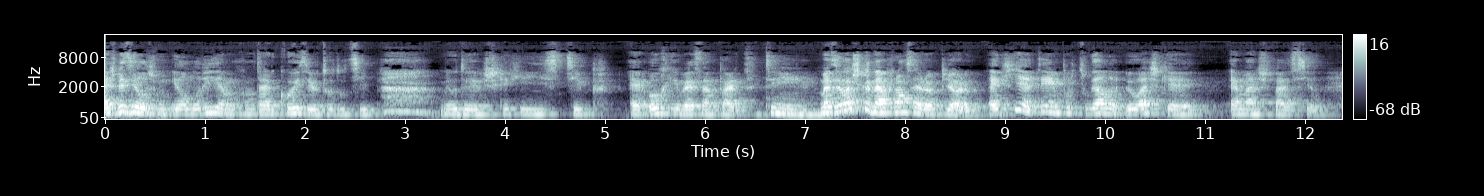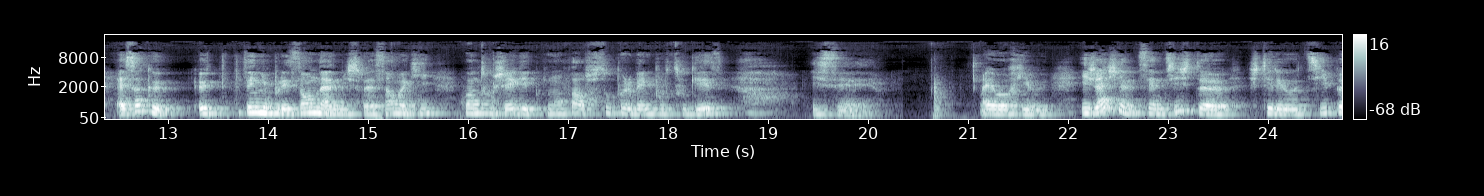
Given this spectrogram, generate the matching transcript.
Às vezes ele, ele me liga-me contar coisas e eu todo tipo, ah, meu Deus, o que é que é isso? Tipo, é horrível essa parte. Sim. Mas eu acho que na França era pior. Aqui até em Portugal eu acho que é, é mais fácil. É só que eu tenho a impressão na administração aqui, quando tu chega e que não falas super bem português, isso é... É horrível. E já sentiste estereotipo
